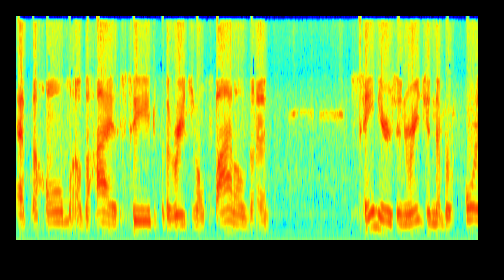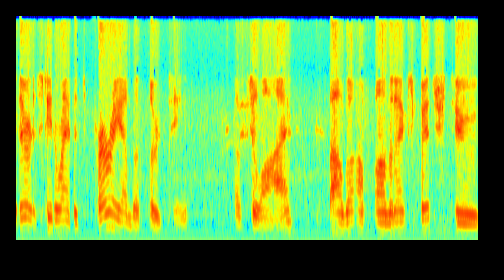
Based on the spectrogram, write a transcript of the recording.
at the home of the highest seed for the regional final. The seniors in region number four, they're at Cedar Rapids Prairie on the 13th of July. Fouled off on the next pitch to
